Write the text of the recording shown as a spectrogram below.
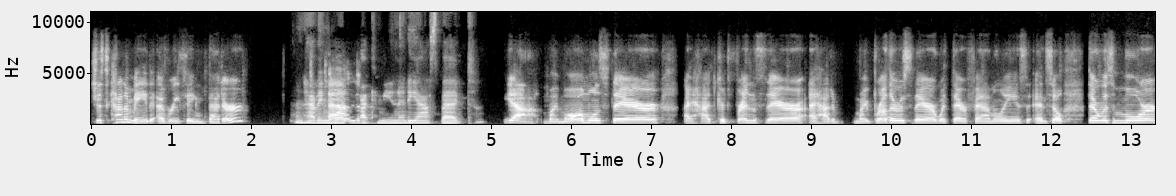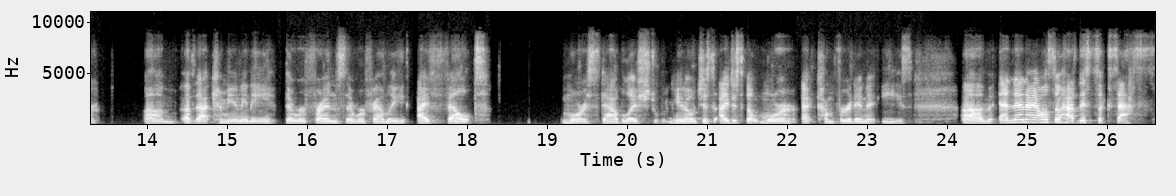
just kind of made everything better and having more and, of that community aspect. Yeah my mom was there. I had good friends there. I had a, my brothers there with their families. And so there was more um, of that community. There were friends there were family. I felt more established you know just i just felt more at comfort and at ease. Um, and then i also had this success.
